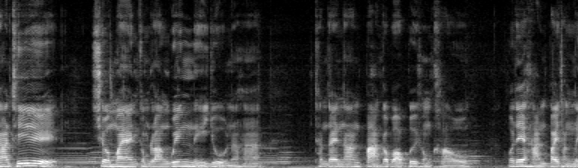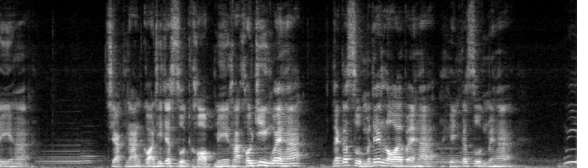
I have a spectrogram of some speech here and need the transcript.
ณะที่เชลแมนกำลังวิ่งหนีอยู่นะฮะทันใดนั้นปากกระบอกปืนของเขา ก็ได้หันไปทางนี้ฮะ จากนั้นก่อนที่จะสุดขอบนี้ครับเขายิงไว้ฮะ และกระสุนไม่ได้ลอยไปฮะ เห็นกระสุนไหมฮะวิ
